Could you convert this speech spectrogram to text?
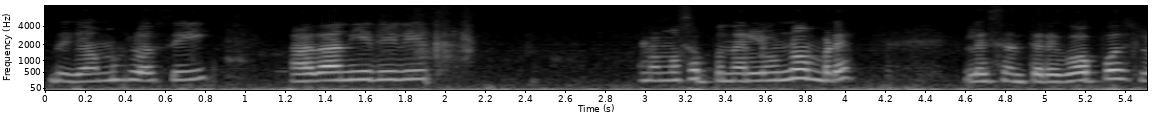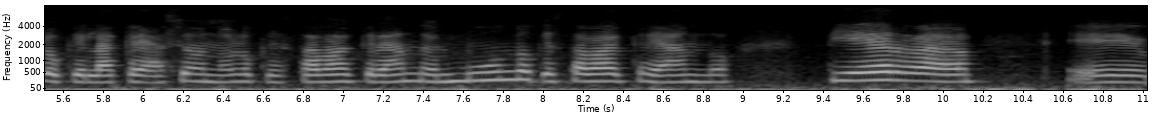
digámoslo así, a Dan y Lilith, vamos a ponerle un nombre, les entregó pues lo que la creación, ¿no? Lo que estaba creando, el mundo que estaba creando, tierra, eh,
